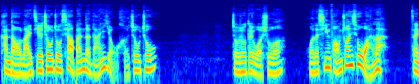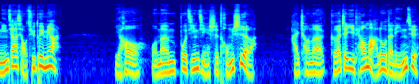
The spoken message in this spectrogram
看到来接周周下班的男友和周周。周周对我说：“我的新房装修完了，在您家小区对面。以后我们不仅仅是同事了，还成了隔着一条马路的邻居。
